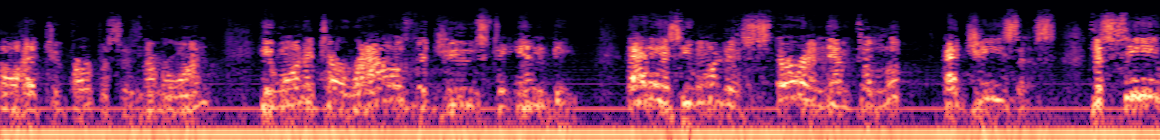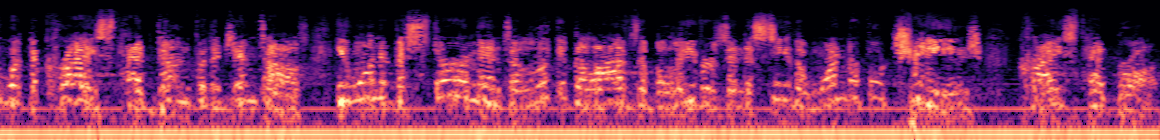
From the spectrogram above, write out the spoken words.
Paul had two purposes. Number one, he wanted to arouse the Jews to envy. That is, he wanted to stir in them to look at Jesus, to see what the Christ had done for the Gentiles. He wanted to stir men to look at the lives of believers and to see the wonderful change Christ had brought,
